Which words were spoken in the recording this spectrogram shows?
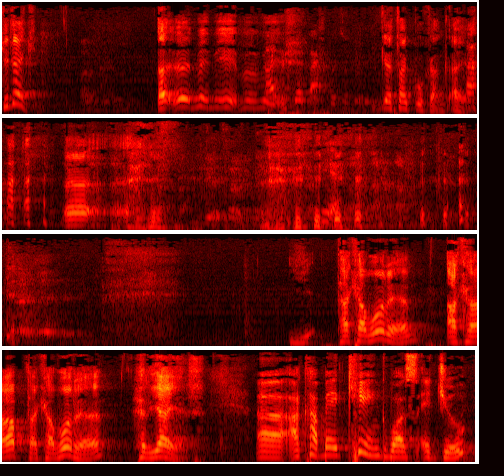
Գիտեք ը, ը, ը, ը, ը, Գետանք ու կանք, այ։ Ե- Ahab takavore eh? Uh, Akabe king was a Jew.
